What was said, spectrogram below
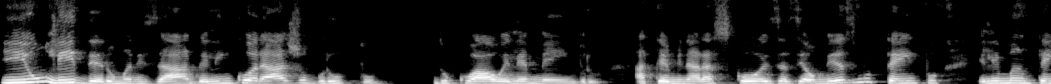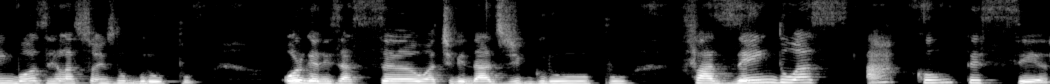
E um líder humanizado, ele encoraja o grupo do qual ele é membro a terminar as coisas e, ao mesmo tempo, ele mantém boas relações no grupo. Organização, atividades de grupo, fazendo-as acontecer.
